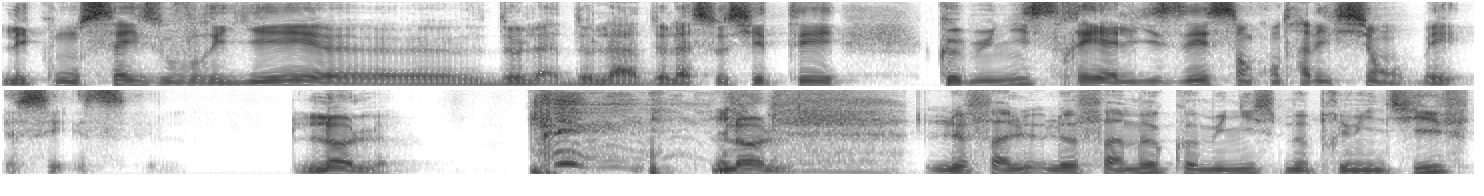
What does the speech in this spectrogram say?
les conseils ouvriers de, la, de, la, société communiste réalisés sans contradiction. Mais c'est- LOL. LOL. Le, fa- le fameux communisme primitif,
